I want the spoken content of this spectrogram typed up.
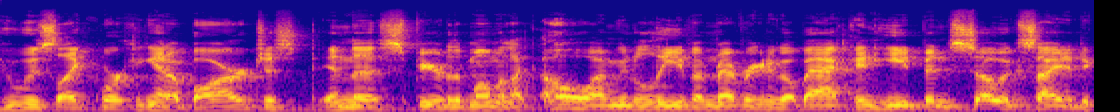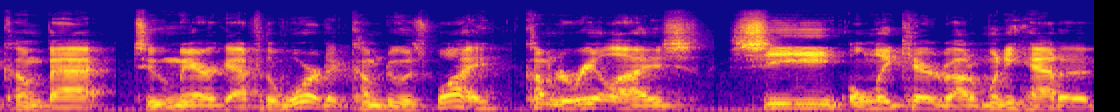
who was like working at a bar just in the spirit of the moment like oh i'm gonna leave. I'm never gonna go back. And he had been so excited to come back to america after the war to come to his wife come to realize she only cared about him when he had a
